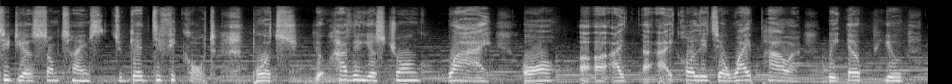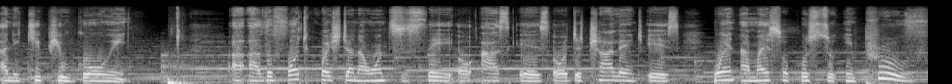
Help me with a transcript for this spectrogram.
tedious sometimes to get difficult but you're having your strong why or uh, uh, I, I call it your why power will help you and it keep you going uh, uh, the fourth question I want to say or ask is, or the challenge is, when am I supposed to improve?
